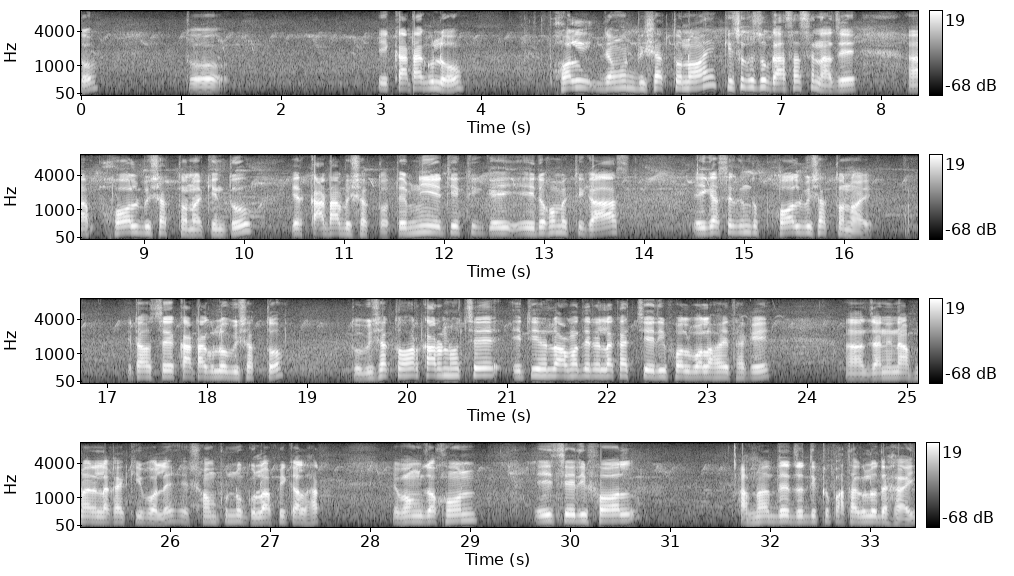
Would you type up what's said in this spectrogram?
তো এই কাঁটাগুলো ফল যেমন বিষাক্ত নয়, কিছু কিছু গাছ আছে না যে ফল বিষাক্ত নয় কিন্তু এর কাঁটা বিষাক্ত। তেমনি এটি একটি এই, এইরকম একটি গাছ, এই গাছের কিন্তু ফল বিষাক্ত নয়। এটা হচ্ছে কাঁটাগুলো বিষাক্ত। তো বিষাক্ত হওয়ার কারণ হচ্ছে এটি হলো আমাদের এলাকার চেরি ফল বলা হয়ে থাকে। জানি না আপনার এলাকায় কি বলে সম্পূর্ণ গোলাপি কালার। এবং যখন এই চেরি ফল আপনাদের যদি একটু পাতাগুলো দেখাই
